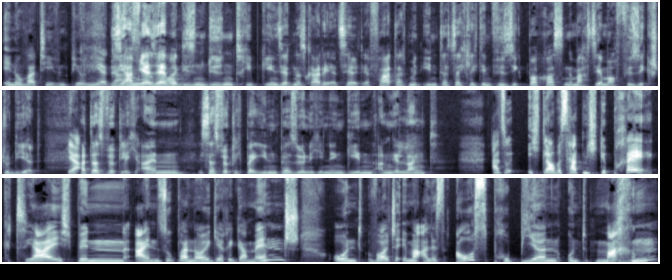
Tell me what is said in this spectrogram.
innovativen Pioniergeist Sie haben ja bekommen. selber diesen Düsentrieb gehen. Sie hatten das gerade erzählt. Ihr Vater hat mit Ihnen tatsächlich den Physikbaukosten gemacht. Sie haben auch Physik studiert. Ja. Hat das wirklich einen, ist das wirklich bei Ihnen persönlich in den Genen angelangt? Also ich glaube, es hat mich geprägt. Ja, ich bin ein super neugieriger Mensch und wollte immer alles ausprobieren und machen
